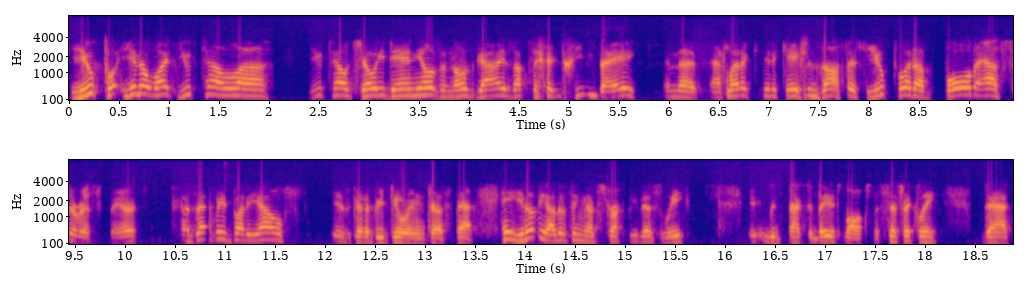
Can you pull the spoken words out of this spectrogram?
You put, you know what? You tell uh, you tell Joey Daniels and those guys up there at Green Bay in the athletic communications office. You put a bold asterisk there because everybody else is going to be doing just that. Hey, you know the other thing that struck me this week, back to baseball specifically, that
